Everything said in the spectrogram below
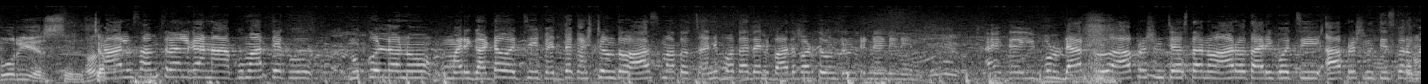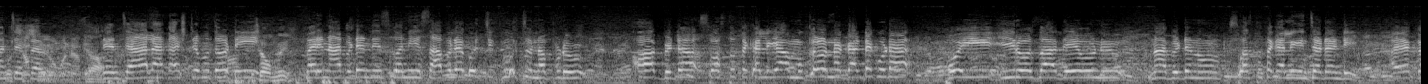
ఫోర్ ఇయర్స్ నాలుగు సంవత్సరాలుగా నా కుమార్తెకు ముక్కుల్లోనూ మరి గడ్డ వచ్చి పెద్ద కష్టంతో ఆస్మాతో చనిపోతాదని బాధపడుతూ ఉంటుంటేనండి నేను. అయితే ఇప్పుడు డాక్టర్ ఆపరేషన్ చేస్తాను ఆరో తారీఖు వచ్చి ఆపరేషన్ తీసుకురమ్మని చెప్పారు. నేను చాలా కష్టముతోటి మరి నా బిడ్డను తీసుకొని సభలోకి వచ్చి కూర్చున్నప్పుడు ఆ బిడ్డ స్వస్థత కలిగి ఆ ముక్కలో ఉన్న గడ్డ కూడా పోయి ఈ రోజు ఆ దేవుడు నా బిడ్డను స్వస్థత కలిగించాడండి. ఆ యొక్క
